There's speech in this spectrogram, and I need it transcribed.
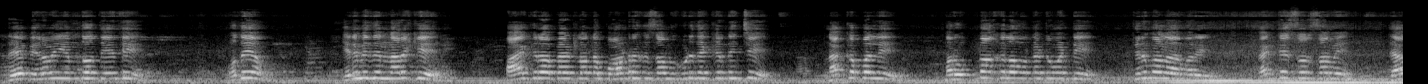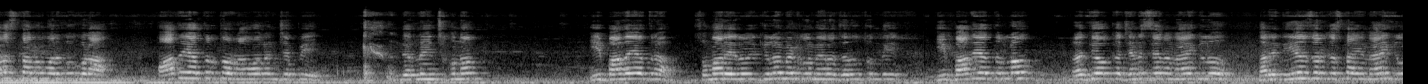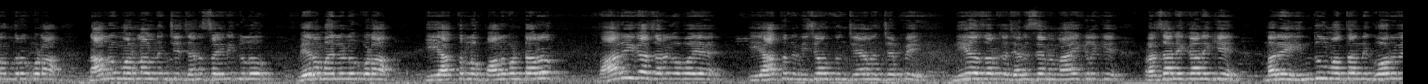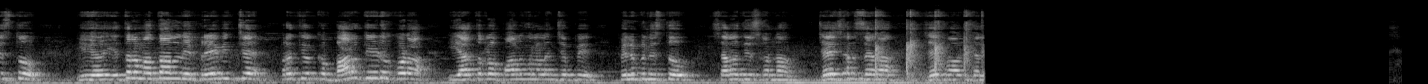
రేపు ఇరవై ఎనిమిదో తేదీ ఉదయం ఎనిమిదిన్నరకి పాయకరావుపేటలో ఉన్న పాండురంగ స్వామి గుడి దగ్గర నుంచి నక్కపల్లి మరి ఉప్మాకలో ఉన్నటువంటి తిరుమల మరి వెంకటేశ్వర స్వామి దేవస్థానం వరకు కూడా పాదయాత్రతో రావాలని చెప్పి నిర్ణయించుకున్నాం. ఈ పాదయాత్ర సుమారు ఇరవై కిలోమీటర్ల మేర జరుగుతుంది. ఈ పాదయాత్రలో ప్రతి ఒక్క జనసేన నాయకులు మరి నియోజకవర్గ స్థాయి నాయకులందరూ కూడా నాలుగు మండలాల నుంచి జన సైనికులు వీర మహిళలు కూడా ఈ యాత్రలో పాల్గొంటారు. భారీగా జరగబోయే ఈ యాత్రను విజయవంతం చేయాలని చెప్పి నియోజకవర్గ జనసేన నాయకులకి ప్రజానికానికి మరి హిందూ మతాన్ని గౌరవిస్తూ ఈ ఇతర మతాలని ప్రేమించే ప్రతి ఒక్క భారతీయుడు కూడా ఈ యాత్రలో పాల్గొనాలని చెప్పి పిలుపునిస్తూ సెలవు తీసుకున్నాం. జై జనసేన జై పవన్ కళ్యాణ్.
